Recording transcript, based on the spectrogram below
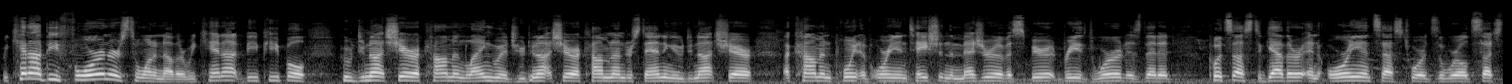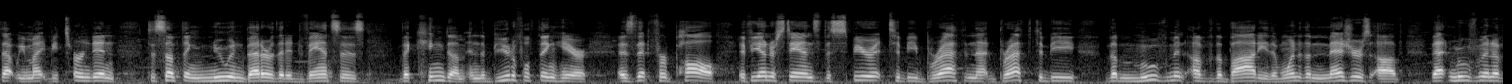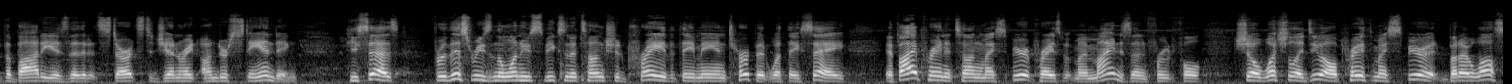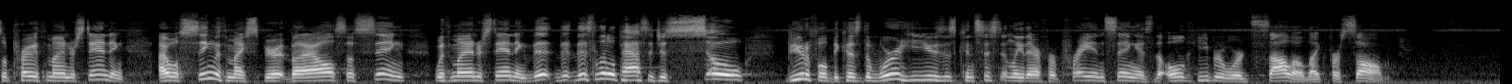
We cannot be foreigners to one another. We cannot be people who do not share a common language, who do not share a common understanding, who do not share a common point of orientation. The measure of a spirit breathed word is that it puts us together and orients us towards the world such that we might be turned in to something new and better that advances the kingdom. And the beautiful thing here is that for Paul, if he understands the spirit to be breath and that breath to be the movement of the body, then one of the measures of that movement of the body is that it starts to generate understanding. He says, For this reason, the one who speaks in a tongue should pray that they may interpret what they say. If I pray in a tongue, my spirit prays, but my mind is unfruitful. Shall what shall I do? I'll pray with my spirit, but I will also pray with my understanding. I will sing with my spirit, but I also sing with my understanding. This, this little passage is so beautiful because the word he uses consistently there for pray and sing is the old Hebrew word psallo, like for psalm.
